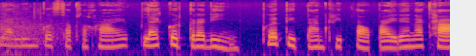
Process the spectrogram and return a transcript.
อย่าลืมกด subscribe และกดกระดิ่ง เพื่อติดตามคลิปต่อไปด้วยนะคะ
